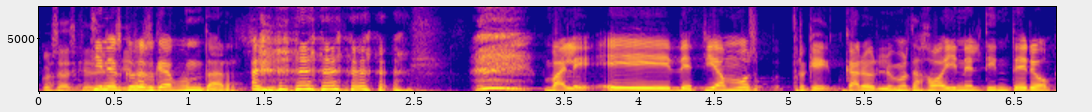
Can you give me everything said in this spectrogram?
cosas que Tienes decir. cosas que apuntar. Vale, eh, decíamos, porque claro, lo hemos dejado ahí en el tintero,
